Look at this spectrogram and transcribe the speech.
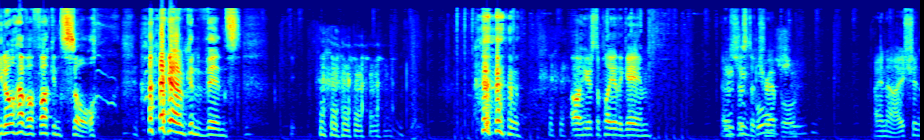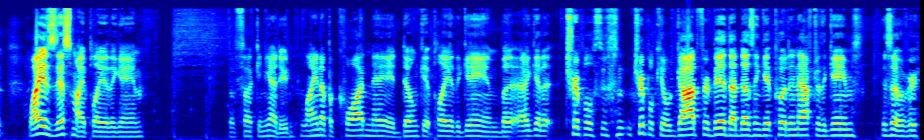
You don't have a fucking soul. I am convinced. oh, here's the play of the game. It was This just a is triple. I know, I shouldn't. Why is this my play of the game? But fucking yeah, dude. Line up a quad nade, don't get play of the game, but I get a triple triple kill. God forbid that doesn't get put in after the game is over.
